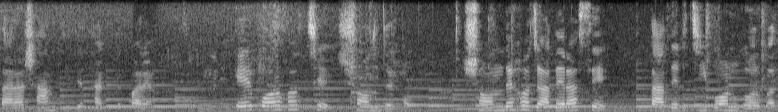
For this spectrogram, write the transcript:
তারা শান্তিতে থাকতে পারে না। এরপর হচ্ছে সন্দেহ। সন্দেহ যাদের আছে, তাদের জীবন বরবাদ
